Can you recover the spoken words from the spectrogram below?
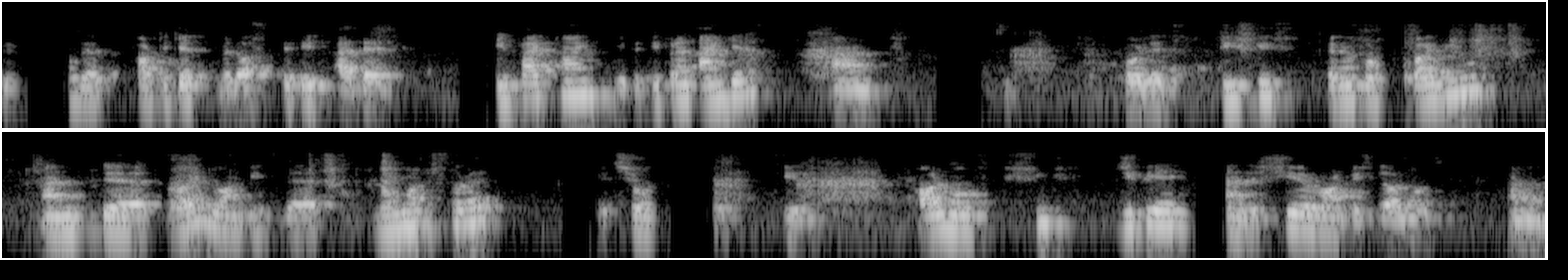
the particle velocity at the impact time with a different angle, and for the DC 745U, and the right one is the normal stress, which shows is almost 6 GPa, and the shear one, which is almost uh,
